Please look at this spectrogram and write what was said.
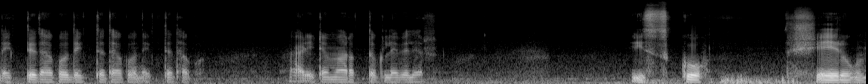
দেখতে থাকো দেখতে থাকো দেখতে থাকো। আইডিটা মারাত্মক লেভেলের। ইসকো সেই রকম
